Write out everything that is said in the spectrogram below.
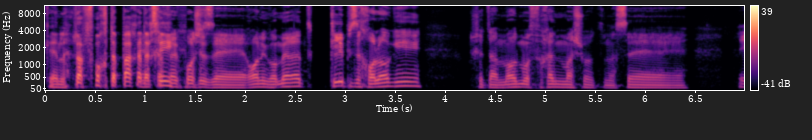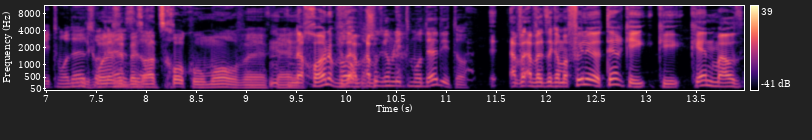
כן? להפוך את הפחד אין הכי ספק פה שזה רולינג אומרת כלי פסיכולוגי שאתה מאוד מפחד ממשהו תנסה להתמודד להתמודד עם זה בעזרת צחוק הומור וכאלה. נכון לא, וזה- פשוט גם להתמודד איתו. אבל, אבל זה גם אפילו יותר כי כי כן מעוז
